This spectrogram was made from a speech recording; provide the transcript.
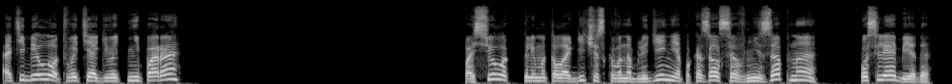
а тебе лот вытягивать не пора? Поселок климатологического наблюдения показался внезапно после обеда.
